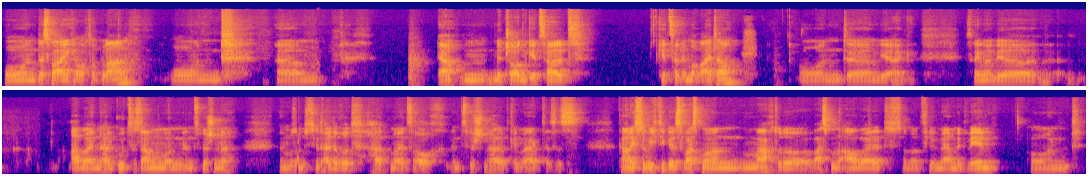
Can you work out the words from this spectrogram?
Und das war eigentlich auch der Plan. Und ähm, ja, mit Jordan geht es halt, geht's halt immer weiter. Und äh, wir, sag ich mal, wir arbeiten halt gut zusammen und inzwischen, wenn man so ein bisschen älter wird, hat man jetzt auch inzwischen halt gemerkt, dass es gar nicht so wichtig ist, was man macht oder was man arbeitet, sondern vielmehr mit wem. Und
